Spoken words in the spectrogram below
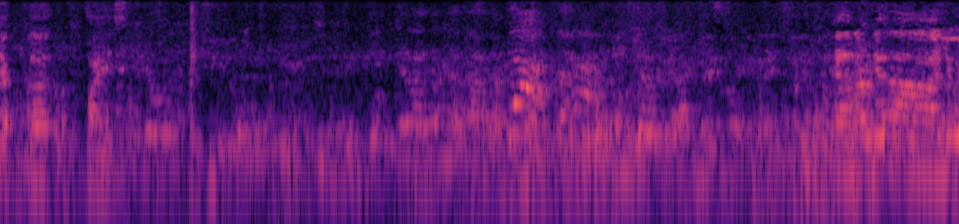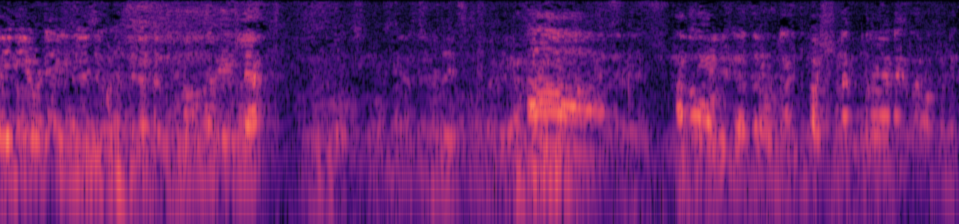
ചക്ക പായസം. ഞാനവിടെ നാല് വരി അവിടെ എഴുതി വെച്ചിട്ടുണ്ട് ആ ഭക്ഷണം എത്ര വേണമെങ്കിൽ നമുക്ക്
